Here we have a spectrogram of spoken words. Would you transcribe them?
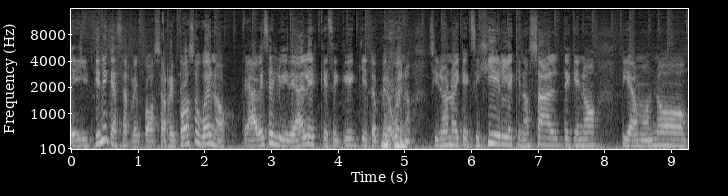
y tiene que hacer reposo. Reposo, bueno, a veces lo ideal es que se quede quieto, pero bueno, si no, no hay que exigirle que no salte, que no, digamos, no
